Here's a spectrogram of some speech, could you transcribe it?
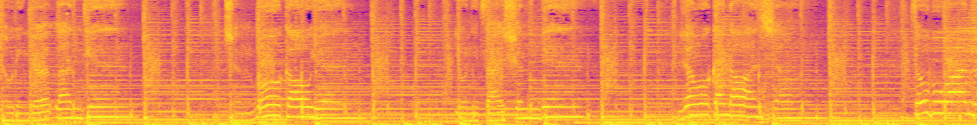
头顶的蓝天，沉默高原，在身边，让我感到安详。走不完的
